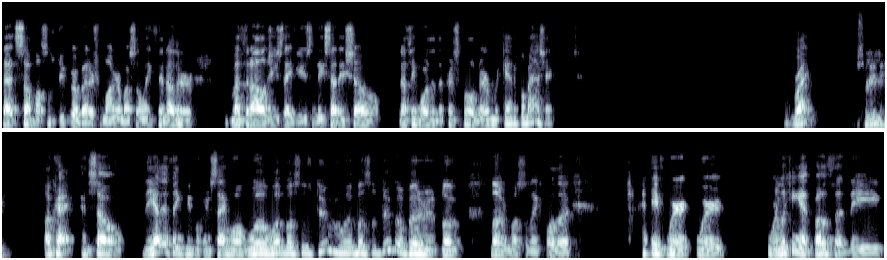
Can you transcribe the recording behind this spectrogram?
that some muscles do grow better from longer muscle length, and other methodologies they've used in these studies show nothing more than the principle of neuromechanical matching. Right? Absolutely. Okay, and so the other thing people can say, well, well, what muscles do? What muscles do go better at longer muscle length? Well, the if we're we're we're looking at both of the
